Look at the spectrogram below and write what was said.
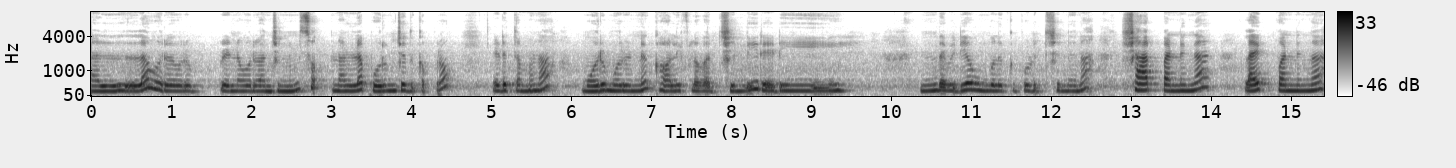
நல்லா ஒரு ஒரு ரெண்டு ஒரு அஞ்சு நிமிஷம் நல்லா பொரிஞ்சதுக்கப்புறம் எடுத்தோம்னா மொறு மொறுன்னு காலிஃப்ளவர் சில்லி ரெடி இந்த வீடியோ உங்களுக்கு பிடிச்சிருந்துன்னா ஷேர் பண்ணுங்கள் லைக் பண்ணுங்கள்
